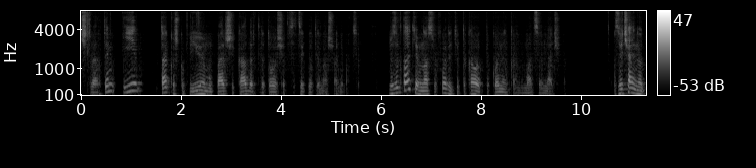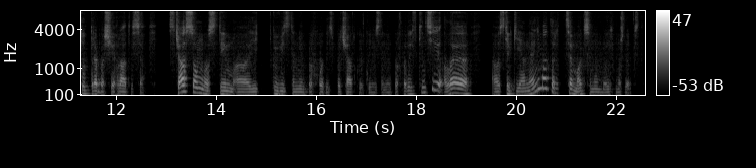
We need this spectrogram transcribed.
четвертим, і також копіюємо перший кадр для того, щоб зациклити нашу анімацію. В результаті в нас виходить така от прикольненька анімація м'ячика. Звичайно, тут треба ще гратися з часом, з тим, яку відстань він проходить спочатку, яку відстань він проходить в кінці, але оскільки я не аніматор, це максимум моїх можливостей.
